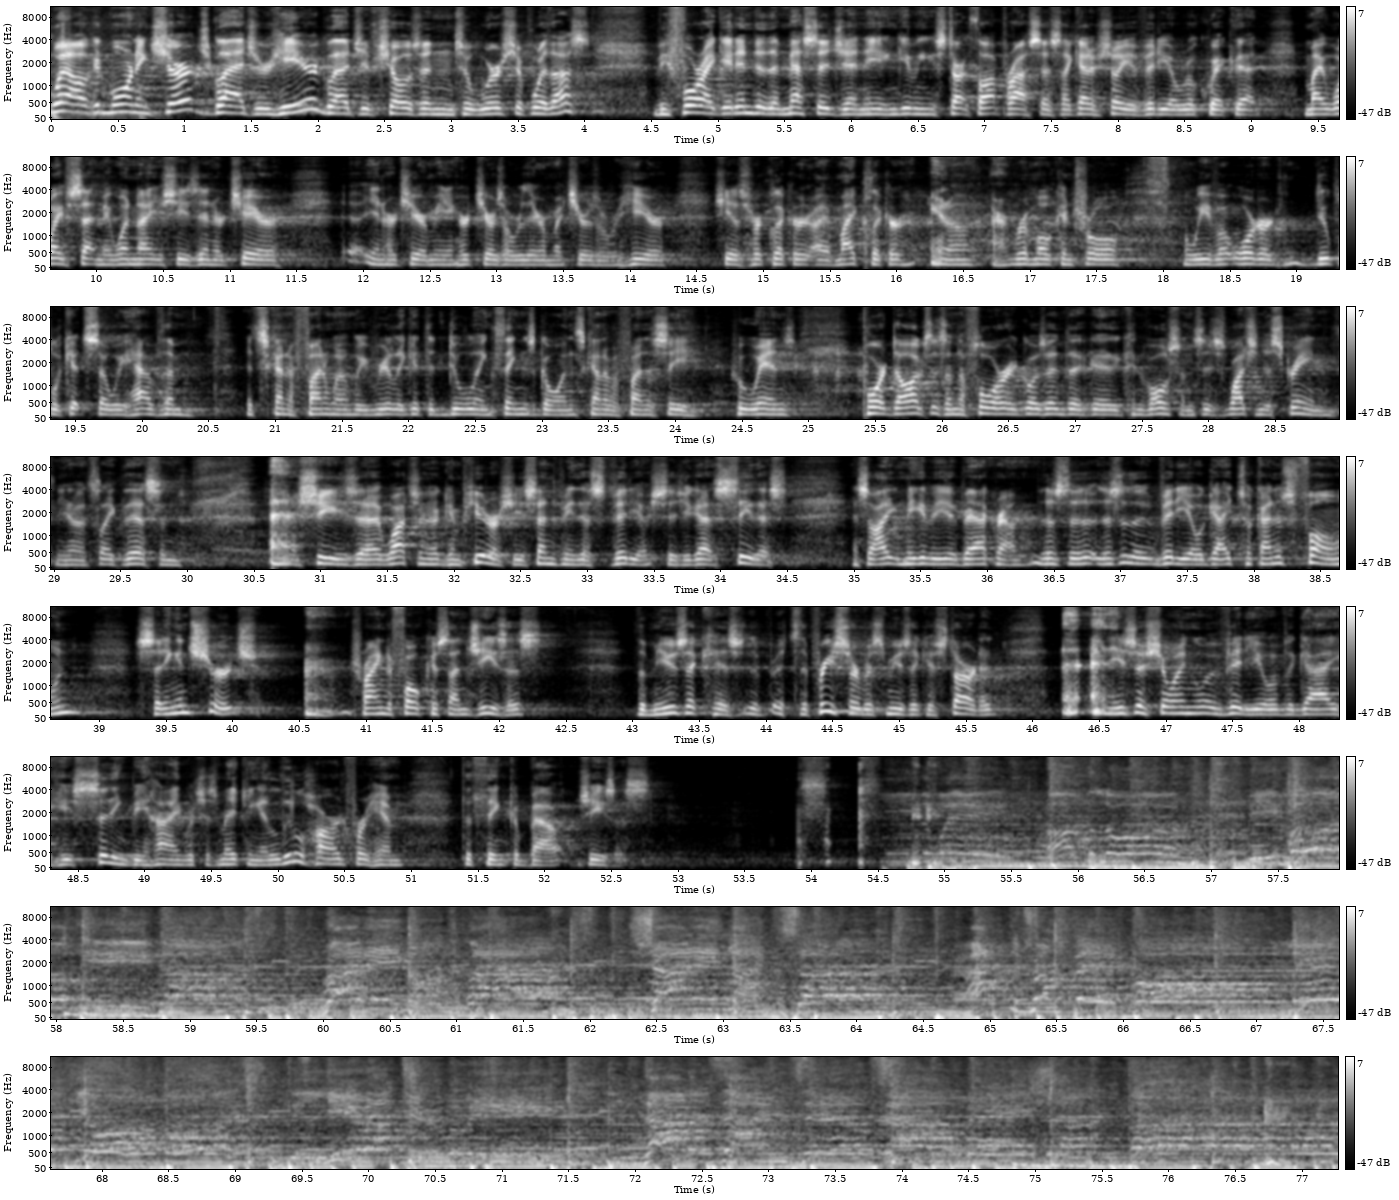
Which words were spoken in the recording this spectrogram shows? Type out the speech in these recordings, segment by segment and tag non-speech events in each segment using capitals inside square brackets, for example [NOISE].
Well, good morning, church. Glad you're here. Glad you've chosen to worship with us. Before I get into the message and give me start thought process, I got to show you a video real quick that my wife sent me one night. She's in her chair, uh, in her chair, meaning her chair's over there, my chair's over here. She has her clicker, I have my clicker, you know, [LAUGHS] remote control. We've ordered duplicates, so we have them. It's kind of fun when we really get the dueling things going. It's kind of fun to see who wins. Poor dog sits on the floor, it goes into convulsions, just watching the screen. You know, it's like this. And [CLEARS THROAT] she's uh, watching the computer. She sends me this video. She says, You got to see this. And so I, let me give you a background. This is, this is a video a guy took on his phone, sitting in church, [CLEARS THROAT] trying to focus on Jesus. The music has, it's the pre service music has started, [CLEARS THROAT] and he's just showing a video of the guy he's sitting behind, which is making it a little hard for him to think about Jesus.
